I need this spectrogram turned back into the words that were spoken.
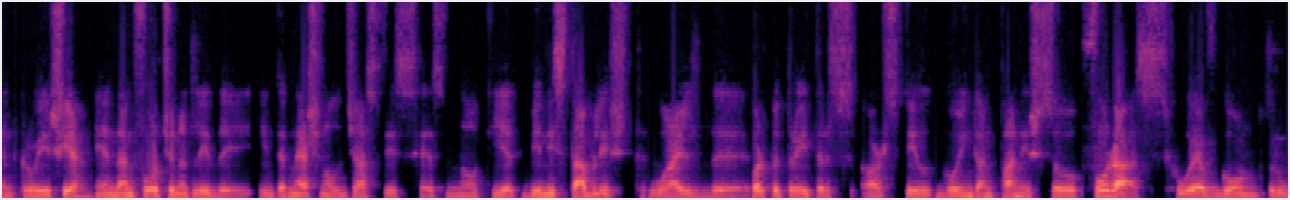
and Croatia. And unfortunately, the international justice has not yet been established while the perpetrators are still going unpunished. So for us who have gone through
